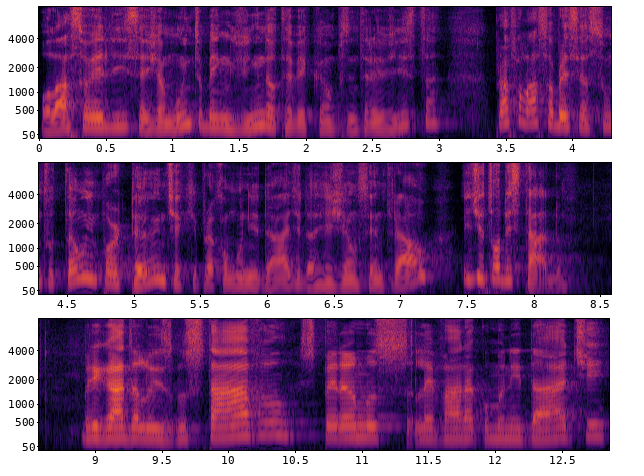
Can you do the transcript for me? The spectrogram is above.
Olá, Soeli, seja muito bem-vinda ao TV Campus Entrevista para falar sobre esse assunto tão importante aqui para a comunidade da região central e de todo o estado. Obrigada, Luiz Gustavo. Esperamos levar à comunidade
